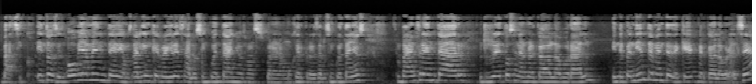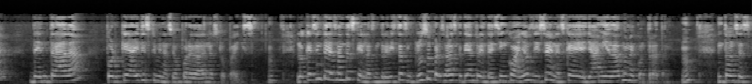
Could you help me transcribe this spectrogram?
básico. Entonces, obviamente, digamos, alguien que regresa a los 50 años, vamos a suponer una mujer que regresa a los 50 años, va a enfrentar retos en el mercado laboral, independientemente de qué mercado laboral sea, de entrada, porque hay discriminación por edad en nuestro país. Lo que es interesante es que en las entrevistas, incluso personas que tienen 35 años dicen es que ya a mi edad no me contratan. ¿no? Entonces,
